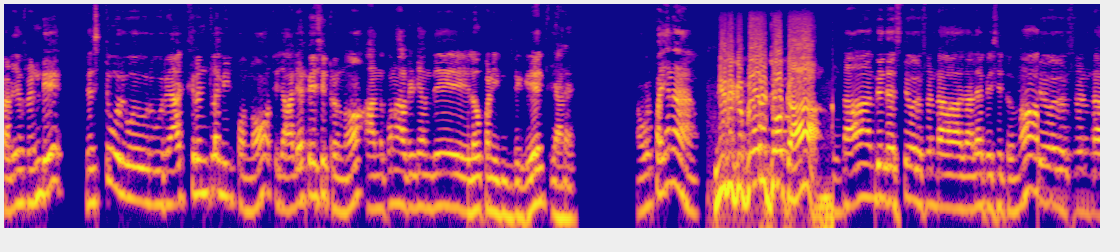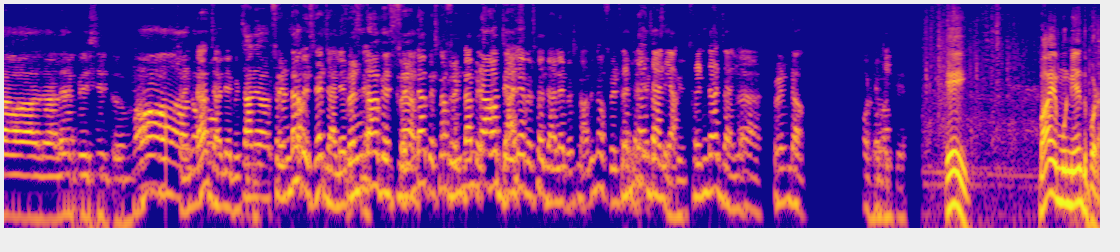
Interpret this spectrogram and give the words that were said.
பழைய ஃப்ரெண்டு ஜஸ்ட் ஒரு ஒரு ஒரு ஆக்சிடென்ட்ல மீட் பண்ணோம். ஜாலியா பேசிட்டு இருந்தோம் அந்த பொண்ணு ஆல்ரெடி வந்து லவ் பண்ணிட்டு இருக்கு. யார? அவர் பையனா? இதுக்கு பேரு ஜோக்கா? நான் வந்து ஜஸ்ட் ஒரு ஃப்ரெண்டா ஜாலியா பேசிட்டு இருந்தோம் ஒரு ஃப்ரெண்டா ஜாலியா பேசிட்டு இருந்தோம் ஃப்ரெண்டா ஜாலியா பேசுறேன் ஃப்ரெண்டா பேசுறேன் ஜாலியா ஃப்ரெண்டா பேசுறேன் ஃப்ரெண்டா பேசினா. ஃப்ரெண்டா பேசினா ஜாலியா பேசினா ஜாலியா பேசினா அது நான் ஃப்ரெண்டா ஜாலியா ஜாலியா ஃப்ரெண்டா ஜாலியா ஃப்ரெண்டா ஓகே ஓகே ஏய் வாய முன் ஏந்து போட.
